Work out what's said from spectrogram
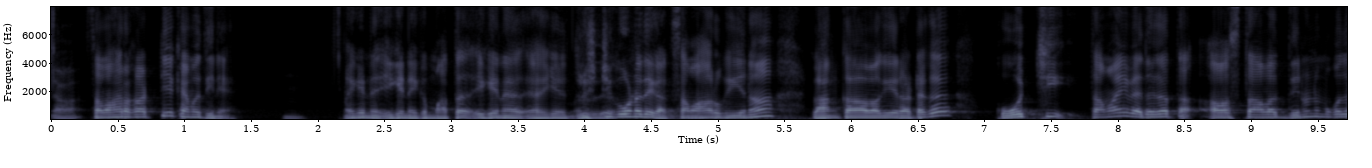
සමහර කට්ටිය කැමති නෑ. එකන එකන එක මත එකන දෘෂ්ටිකෝණ දෙකක්. සමහරු කියනවා ලංකා වගේ රටක කෝච්චි තමයි වැදගත් අවස්ථාවත් දෙන මොකද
